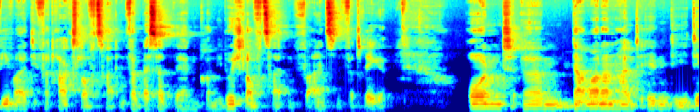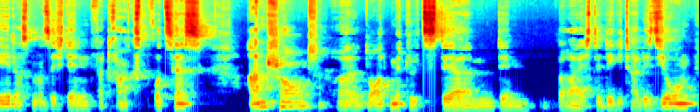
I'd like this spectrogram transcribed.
wie weit die Vertragslaufzeiten verbessert werden können, die Durchlaufzeiten für einzelne Verträge. Und ähm, da war dann halt eben die Idee, dass man sich den Vertragsprozess anschaut, äh, dort mittels der, dem Bereich der Digitalisierung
